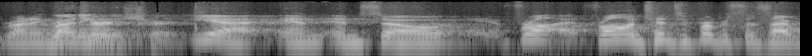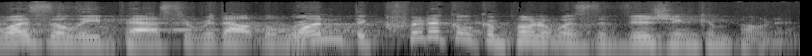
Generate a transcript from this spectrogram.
running, Running the, the church. church. Yeah, and and so for all, for all intents and purposes, I was the lead pastor. Without the one, the critical component was the vision component.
